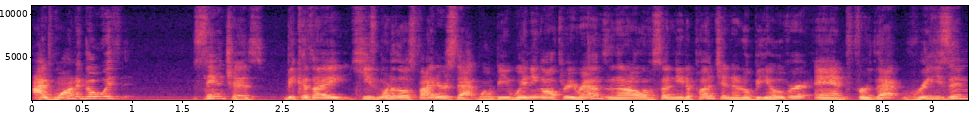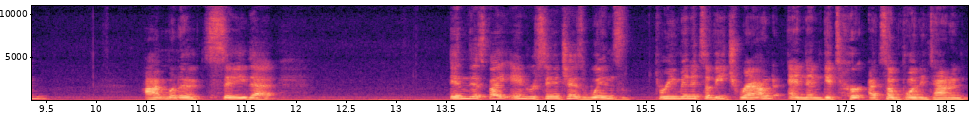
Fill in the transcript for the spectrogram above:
I want to go with Sanchez because I he's one of those fighters that will be winning all three rounds and then all of a sudden need a punch and it'll be over. And for that reason, I'm gonna say that in this fight, Andrew Sanchez wins three minutes of each round and then gets hurt at some point in time and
